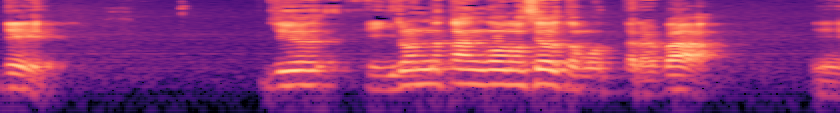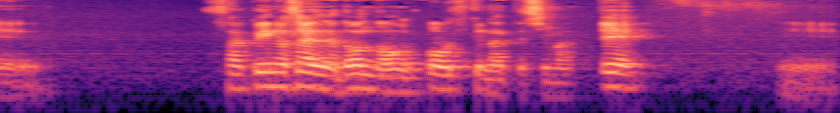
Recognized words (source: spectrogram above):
で、いろんな単語を載せようと思ったらば、えー、作品のサイズがどんどん大きくなってしまって、え、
